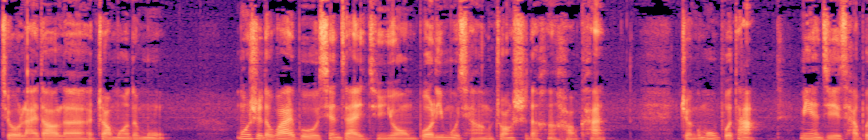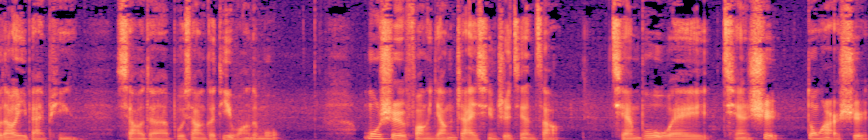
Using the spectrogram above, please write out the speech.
就来到了赵默的墓。墓室的外部现在已经用玻璃幕墙装饰的很好看。整个墓不大，面积才不到一百平，小的不像个帝王的墓。墓室仿阳宅形制建造，前部为前室、东耳室、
